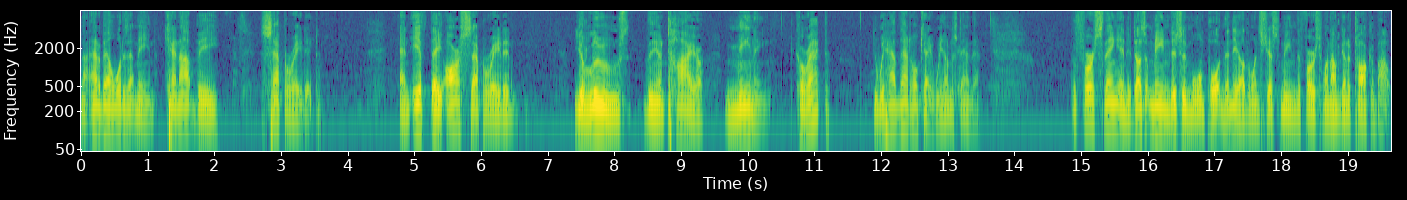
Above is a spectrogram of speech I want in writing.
Now, Annabelle, what does that mean? Cannot be separated. And if they are separated, you lose the entire meaning. Correct? Do we have that? Okay, we understand that. The first thing, and it doesn't mean this is more important than the other ones, just mean the first one I'm going to talk about.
